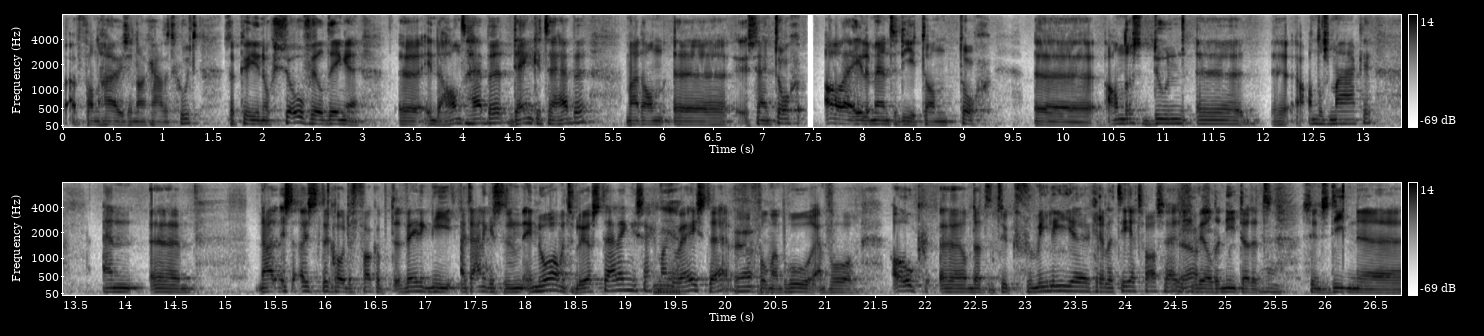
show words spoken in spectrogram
van huis en dan gaat het goed. Dus dan kun je nog zoveel dingen eh, in de hand hebben, denken te hebben. Maar dan eh, zijn toch allerlei elementen die het dan toch anders doen, anders maken. En nou, is, is het een grote fuck-up? Dat weet ik niet. Uiteindelijk is het een enorme teleurstelling zeg maar, Ja. geweest. Hè? Voor mijn broer en voor ook eh, omdat het natuurlijk familie eh, gerelateerd was. Hè? Dus Ja. je wilde niet dat het sindsdien. eh,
